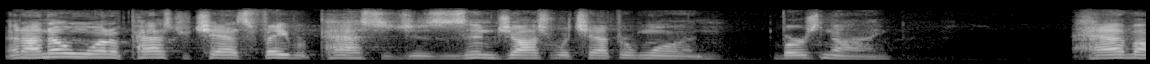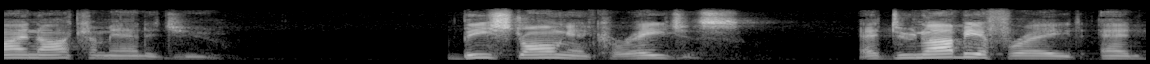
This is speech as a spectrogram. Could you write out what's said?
And I know one of Pastor Chad's favorite passages is in Joshua chapter 1, verse 9. Have I not commanded you? Be strong and courageous, and do not be afraid, and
